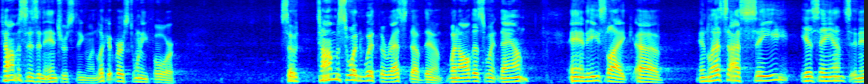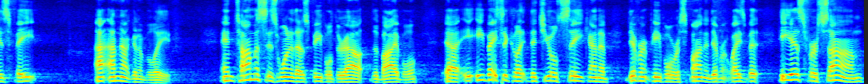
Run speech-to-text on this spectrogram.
Thomas is an interesting one. Look at verse 24. So, Thomas wasn't with the rest of them when all this went down. And he's like, uh, unless I see his hands and his feet, I, am not going to believe. And Thomas is one of those people throughout the Bible. Uh, he, he basically, that you'll see kind of different people respond in different ways, but he is for some,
